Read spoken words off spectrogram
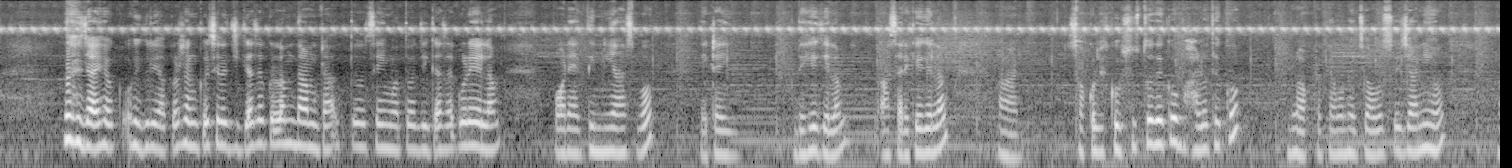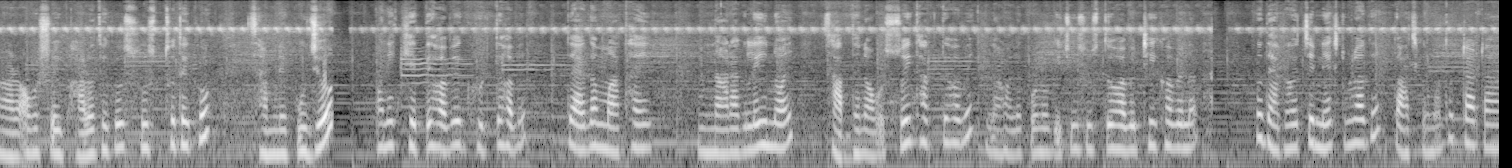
যাই হোক, ওইগুলি আকর্ষণ করছিল, জিজ্ঞাসা করলাম দামটা, তো সেই মতো জিজ্ঞাসা করে এলাম। পরে একদিন নিয়ে আসব, এটাই দেখে গেলাম, আশা রেখে গেলাম। আর সকলে খুব সুস্থ থেকো, ভালো থেকো। ব্লগটা কেমন হয়েছে অবশ্যই জানিও। আর অবশ্যই ভালো থেকো, সুস্থ থেকো। সামনে পুজো, অনেক খেতে হবে, ঘুরতে হবে। তো একদম মাথায় না রাখলেই নয়। সাবধানে অবশ্যই থাকতে হবে না হলে কোনো কিছুই সুস্থ হবে ঠিক হবে না। তো দেখা হচ্ছে নেক্সট ব্লগে তো আজকের মতো টাটা।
